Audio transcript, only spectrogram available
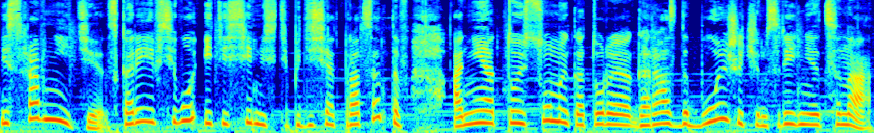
и сравните. Скорее всего, эти 70-50% они от той суммы, которая гораздо больше, чем средняя цена.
